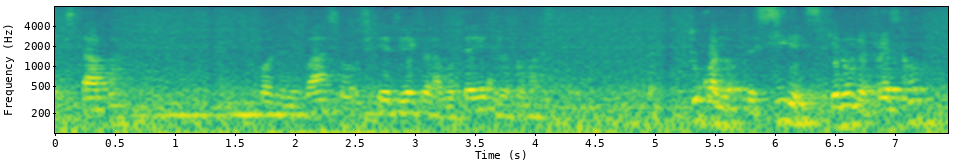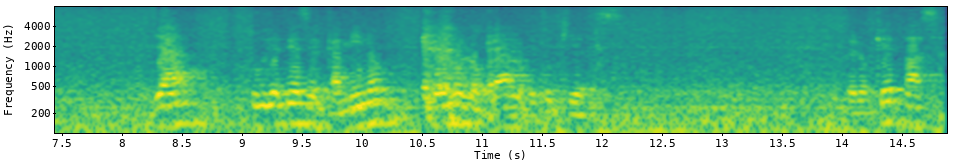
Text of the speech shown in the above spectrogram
Se destapa, pone el vaso, si quieres directo a la botella y lo tomas. Tú cuando decides quieres un refresco, ya tú ya tienes el camino, cómo lograr lo que tú quieres. Pero ¿qué pasa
